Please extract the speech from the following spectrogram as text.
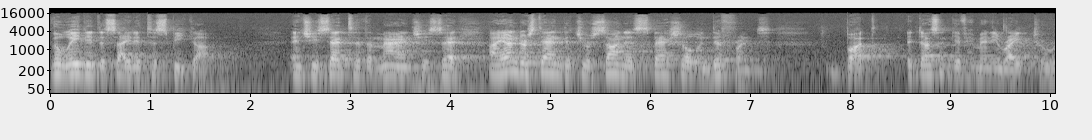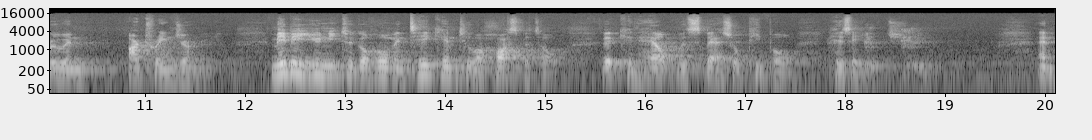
the lady decided to speak up. And she said to the man, she said, I understand that your son is special and different, but it doesn't give him any right to ruin our train journey. Maybe you need to go home and take him to a hospital that can help with special people his age. And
